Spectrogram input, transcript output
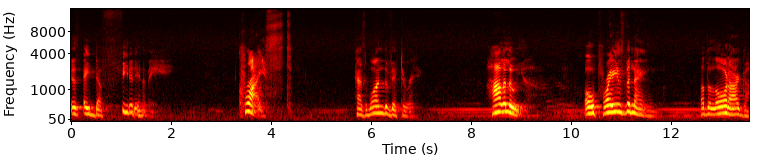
is a defeated enemy. Christ has won the victory. Hallelujah. Oh, praise the name of the Lord our God.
